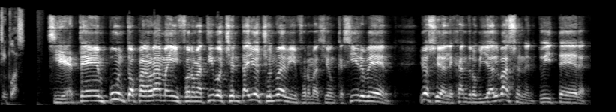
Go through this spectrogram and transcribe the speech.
18 plus. Siete en punto. Panorama informativo 88.9. Información que sirve. Yo soy Alejandro Villalbazo en el Twitter.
